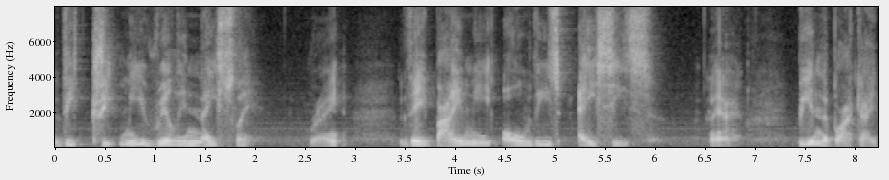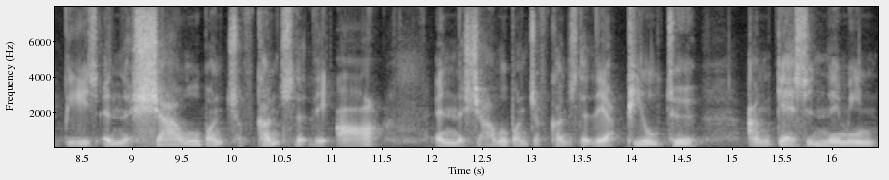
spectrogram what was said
they treat me really nicely, right? They buy me all these ices, right? Being the Black Eyed Peas and the shallow bunch of cunts that they are, and the shallow bunch of cunts that they appeal to, I'm guessing they mean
